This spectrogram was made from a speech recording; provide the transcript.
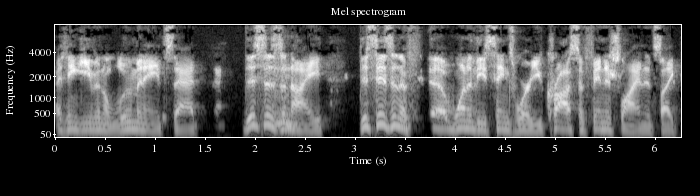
I think even illuminates that this isn't I, this isn't a, uh, one of these things where you cross a finish line. It's like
